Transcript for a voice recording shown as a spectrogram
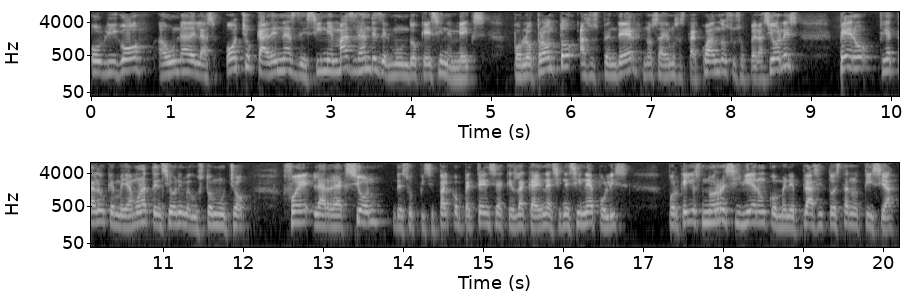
obligó a una de las ocho cadenas de cine más grandes del mundo, que es Cinemex, por lo pronto a suspender, no sabemos hasta cuándo, sus operaciones, pero fíjate algo que me llamó la atención y me gustó mucho, fue la reacción de su principal competencia, que es la cadena de cine Cinépolis, porque ellos no recibieron con beneplácito esta noticia,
